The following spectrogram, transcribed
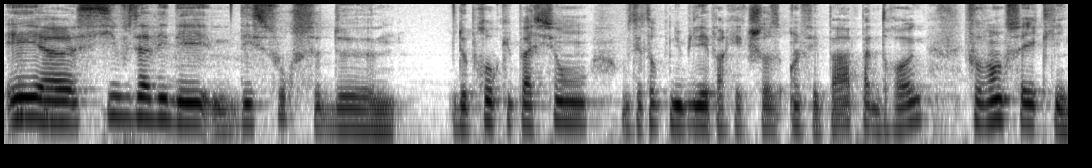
Et euh, si vous avez des, des sources de, de, préoccupation, vous êtes obnubilé par quelque chose, on ne le fait pas, pas de drogue. Il faut vraiment que vous soyez clean.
